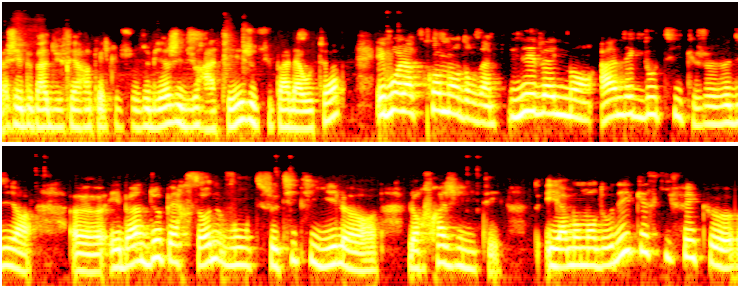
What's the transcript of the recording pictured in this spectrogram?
ben, J'ai pas dû faire quelque chose de bien, j'ai dû rater, je ne suis pas à la hauteur. Et voilà comment, dans un événement anecdotique, je veux dire, euh, eh ben, deux personnes vont se titiller leur, leur fragilité. Et à un moment donné, qu'est-ce qui fait que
